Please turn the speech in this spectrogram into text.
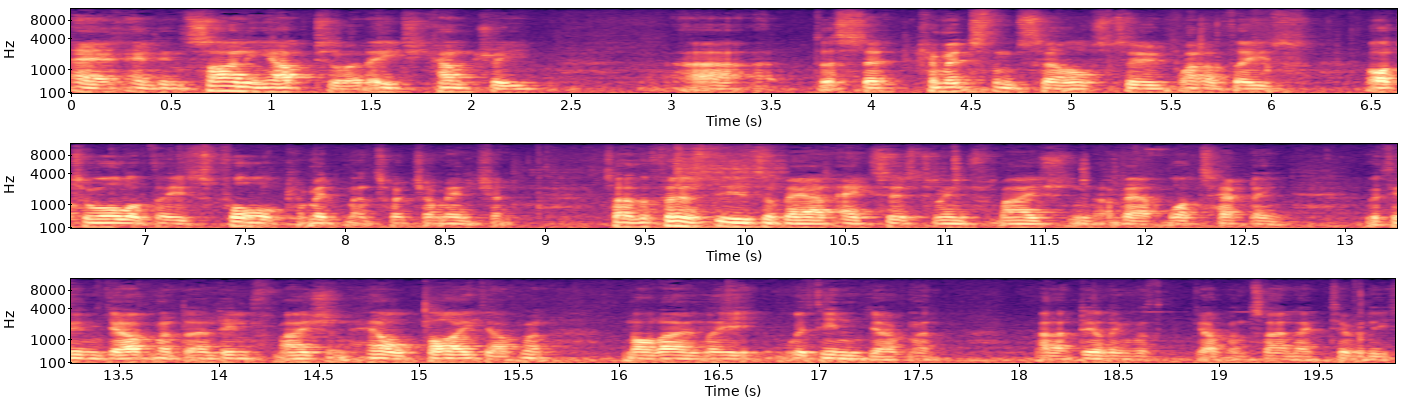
and, in signing up to it, each country uh, commits themselves to one of these, or to all of these four commitments which I mentioned. So the first is about access to information about what's happening within government and information held by government, not only within government, uh, dealing with government's own activities.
